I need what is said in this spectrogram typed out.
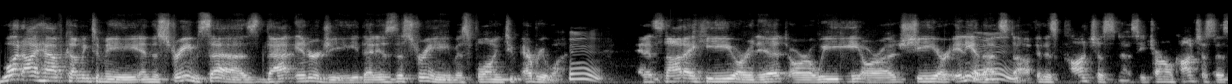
what I have coming to me, and the stream says that energy that is the stream is flowing to everyone. Mm. And it's not a he or an it or a we or a she or any of that Mm. stuff. It is consciousness, eternal consciousness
